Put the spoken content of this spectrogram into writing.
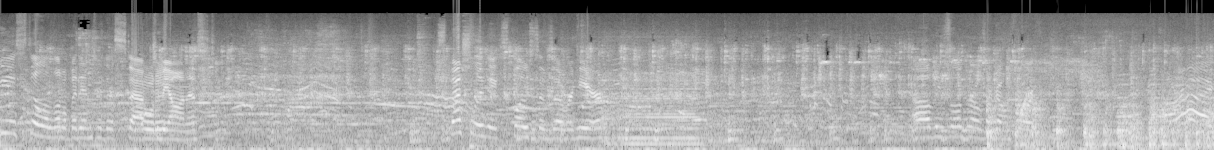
He is still a little bit into this stuff, to be honest. Especially the explosives over here. All these little girls are going for it. All right.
